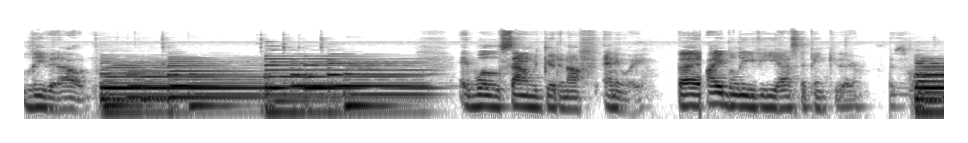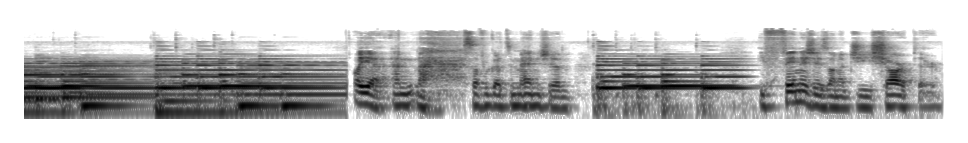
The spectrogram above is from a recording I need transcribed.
leave it out. It will sound good enough anyway. But I believe he has the pinky there. Oh yeah, and so I forgot to mention, he finishes on a G sharp there.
